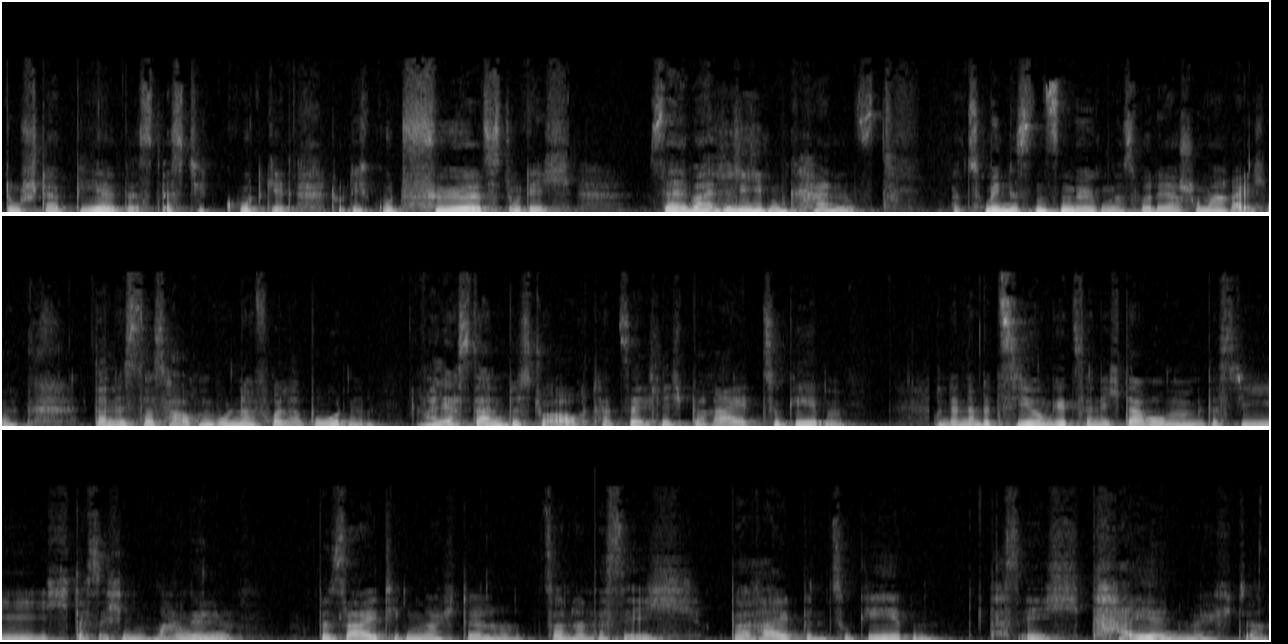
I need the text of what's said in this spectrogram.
du stabil bist, es dir gut geht, du dich gut fühlst, du dich selber lieben kannst, oder zumindest mögen, das würde ja schon mal reichen, dann ist das auch ein wundervoller Boden, weil erst dann bist du auch tatsächlich bereit zu geben. Und in einer Beziehung geht es ja nicht darum, dass ich, dass ich einen Mangel beseitigen möchte, sondern dass ich bereit bin zu geben, dass ich teilen möchte,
